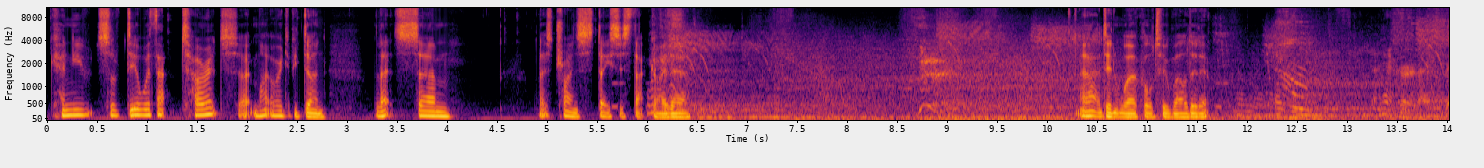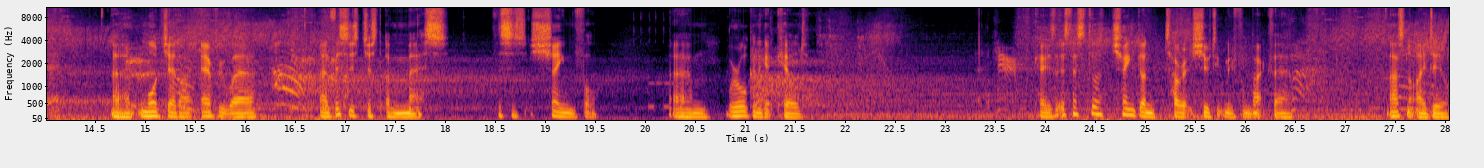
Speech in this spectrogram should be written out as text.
Can you sort of deal with that turret? Uh, it might already be done. Let's um, let's try and stasis that guy there. Uh, That didn't work all too well, did it? Uh, more Jedi everywhere. Uh, this is just a mess. This is shameful. Um, we're all going to get killed. Okay, is, there still a chain gun turret shooting me from back there? That's not ideal.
